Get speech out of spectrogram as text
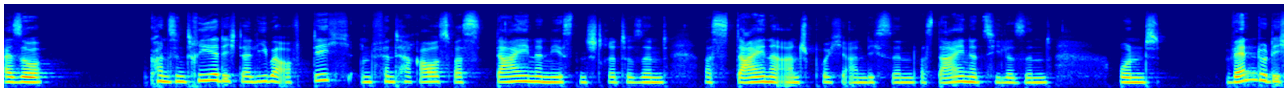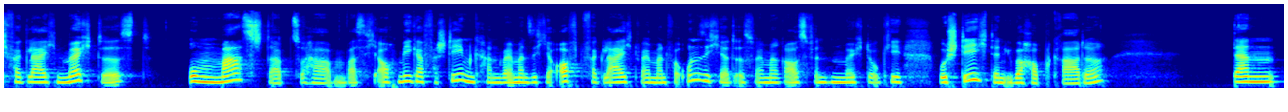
Also konzentriere dich da lieber auf dich und find heraus, was deine nächsten Schritte sind, was deine Ansprüche an dich sind, was deine Ziele sind und wenn du dich vergleichen möchtest, um Maßstab zu haben, was ich auch mega verstehen kann, weil man sich ja oft vergleicht, weil man verunsichert ist, weil man rausfinden möchte, okay, wo stehe ich denn überhaupt gerade? Dann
